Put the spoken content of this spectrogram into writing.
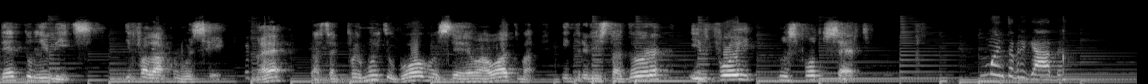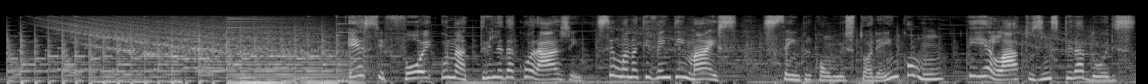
dentro dos limites, de falar com você. Né? Foi muito bom, você é uma ótima entrevistadora e foi nos pontos certos. Muito obrigada. Esse foi o Na Trilha da Coragem. Semana que vem tem mais, sempre com uma história em comum e relatos inspiradores.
